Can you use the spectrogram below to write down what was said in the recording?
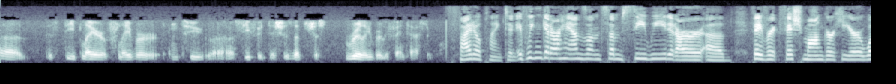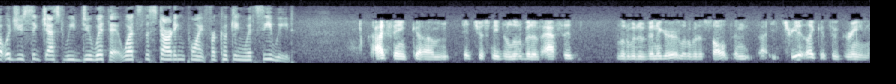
uh, this deep layer of flavor into uh, seafood dishes. That's just really, really fantastic. Phytoplankton. If we can get our hands on some seaweed at our uh, favorite fishmonger here, what would you suggest we do with it? What's the starting point for cooking with seaweed? I think um, it just needs a little bit of acid, a little bit of vinegar, a little bit of salt, and uh, treat it like it's a green.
